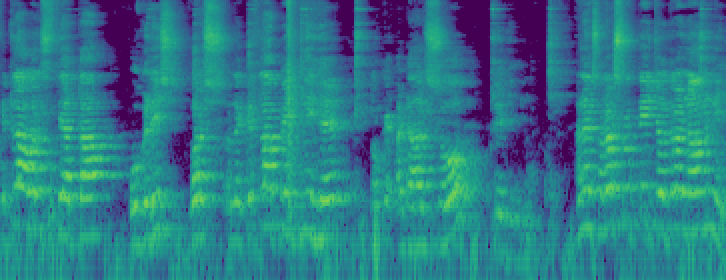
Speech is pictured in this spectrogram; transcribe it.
કેટલા વર્ષ થયા હતા? ઓગણીસ વર્ષ. અને કેટલા પેજની છે? તો કે અઢારસો પેજની. અને સરસ્વતી ચંદ્ર નામની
